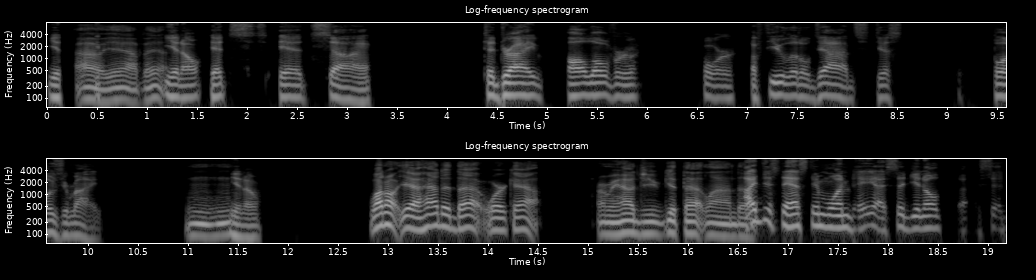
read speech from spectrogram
It, Oh yeah, I bet. You know, it's, it's, uh, to drive all over for a few little jobs just blows your mind, hmm you know. Why don't? Yeah, how did that work out? I mean, how'd you get that lined up? I just asked him one day. I said, you know, I said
